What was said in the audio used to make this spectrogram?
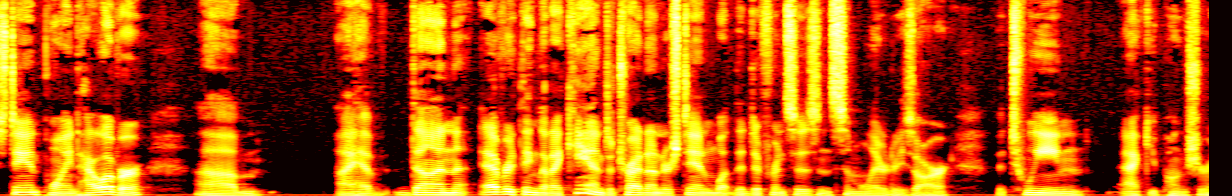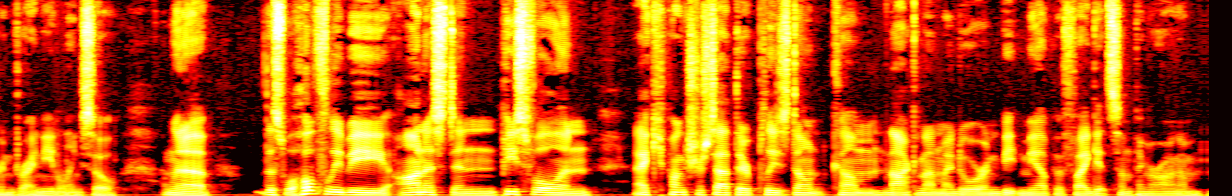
standpoint. However, um, I have done everything that I can to try to understand what the differences and similarities are between acupuncture and dry needling. So I'm going to this will hopefully be honest and peaceful and acupuncturists out there, please don't come knocking on my door and beat me up if I get something wrong. I'm,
